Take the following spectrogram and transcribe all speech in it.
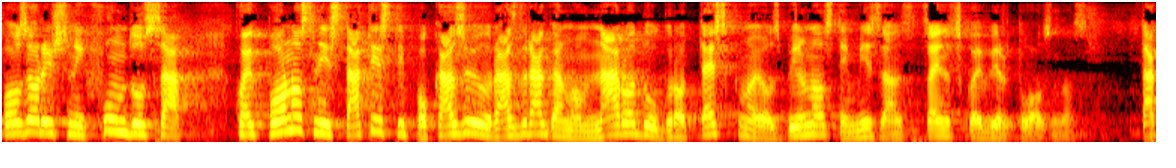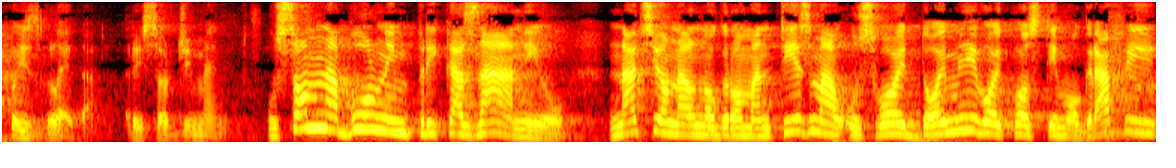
pozorišnih fundusa kojeg ponosni statisti pokazuju razdraganom narodu u grotesknoj ozbiljnosti i mizanscenskoj virtuoznosti. Tako izgleda Risorgiment. U somnabulnim prikazaniju nacionalnog romantizma u svojoj dojmljivoj kostimografiji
